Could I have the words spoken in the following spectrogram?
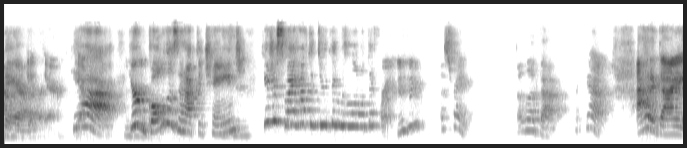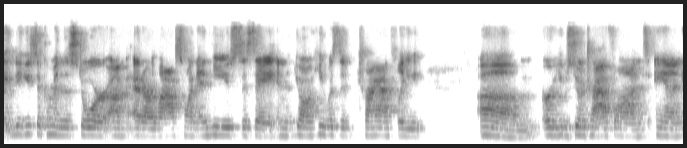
there. there. Yeah, your Mhm. goal doesn't have to change. Mhm. You just might have to do things a little different. That's right. I love that. Yeah. I had a guy that used to come in the store um, at our last one, and he used to say, and y'all, he was a triathlete, um, or he was doing triathlons, and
